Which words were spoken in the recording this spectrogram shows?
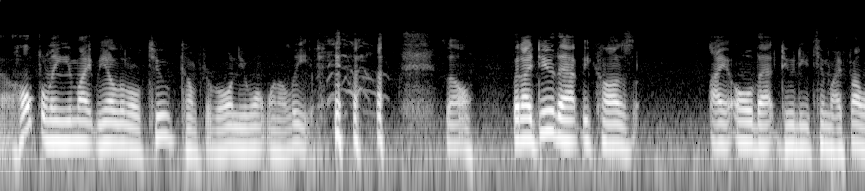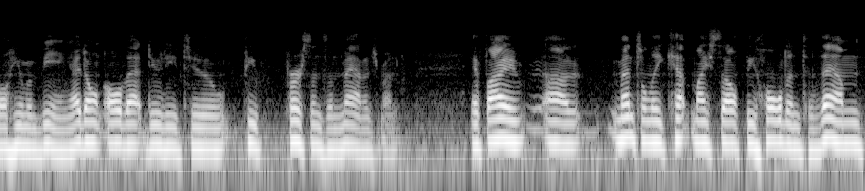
Uh, hopefully, you might be a little too comfortable and you won't want to leave. so, but I do that because I owe that duty to my fellow human being. I don't owe that duty to pe- persons in management. If I uh, mentally kept myself beholden to them,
